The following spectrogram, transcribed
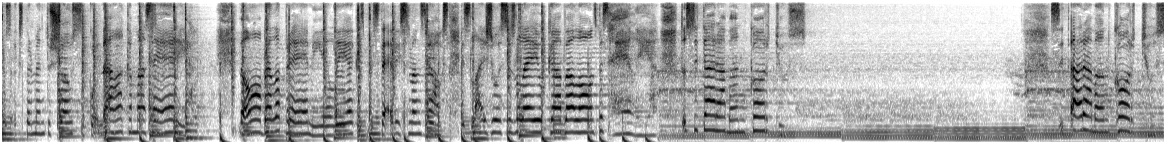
Tos eksperimentu šausmas, ko nākamā sērija. Nobela prēmija liekas bez tevis, mans draugs. Es laižos uz leju kā balons bez hēlija. Tu sitārā man korķus. Sitārā man korķus.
